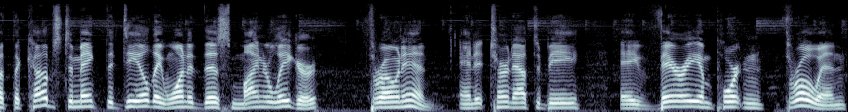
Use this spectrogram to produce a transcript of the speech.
But the Cubs, to make the deal, they wanted this minor leaguer thrown in. And it turned out to be a very important throw in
